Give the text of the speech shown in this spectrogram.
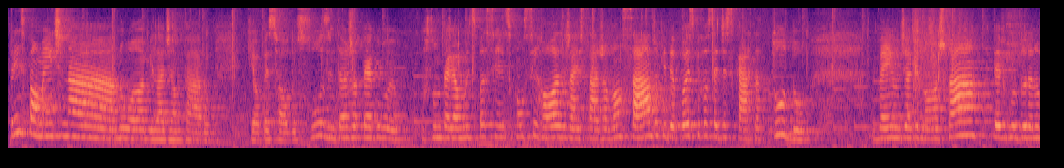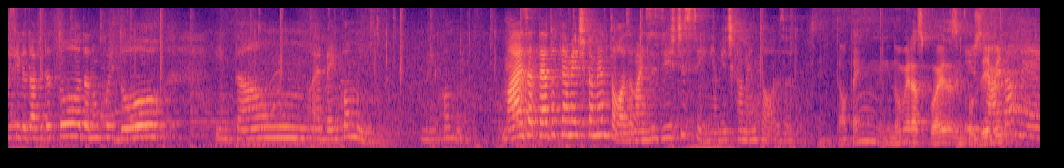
principalmente na, no AME lá de Amparo, que é o pessoal do SUS, então eu já pego, eu costumo pegar muitos pacientes com cirrose já em estágio avançado, que depois que você descarta tudo, vem o diagnóstico, ah, teve gordura no fígado a vida toda, não cuidou. Então é bem comum, bem comum. Mais até do que a medicamentosa, mas existe sim a medicamentosa. Então tem inúmeras coisas, inclusive Exatamente.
